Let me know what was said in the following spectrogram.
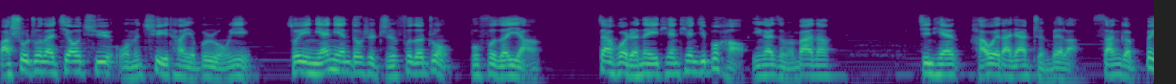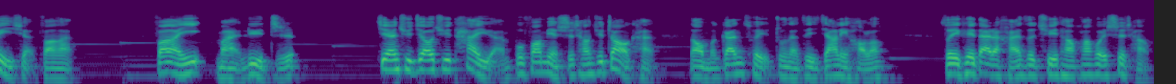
把树种在郊区，我们去一趟也不容易，所以年年都是只负责种，不负责养。再或者那一天天气不好，应该怎么办呢？今天还为大家准备了三个备选方案。方案一：买绿植。既然去郊区太远，不方便时常去照看，那我们干脆种在自己家里好了。所以可以带着孩子去一趟花卉市场，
